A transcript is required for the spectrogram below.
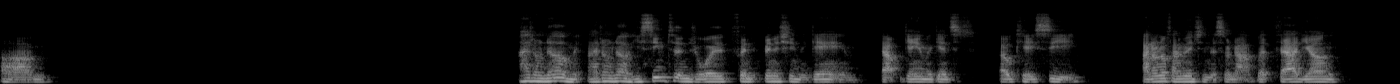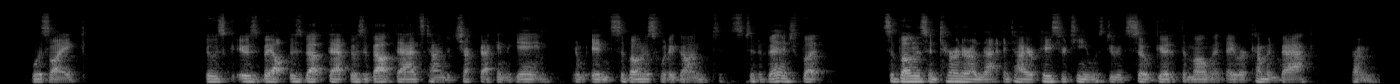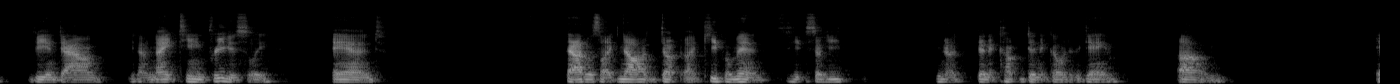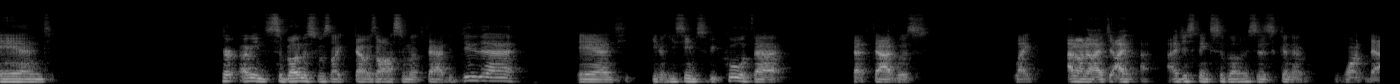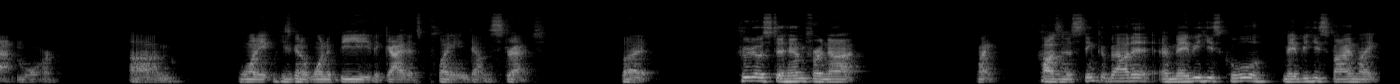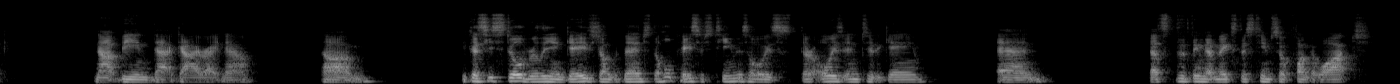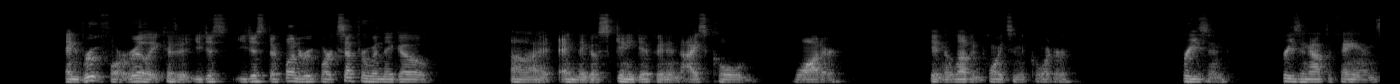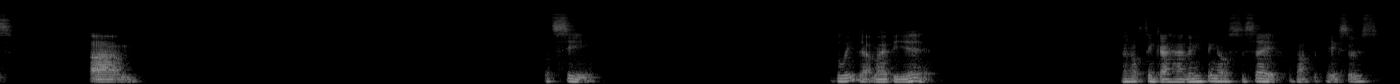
Um, I don't know. I don't know. He seemed to enjoy fin- finishing the game. That game against OKC. I don't know if I mentioned this or not, but Thad Young was like, it was it was about it was about that it was about Thad's time to check back in the game, and, and Sabonis would have gone to, to the bench, but Sabonis and Turner on that entire Pacer team was doing so good at the moment. They were coming back from being down, you know, 19 previously, and Thad was like, "No, nah, don't like keep him in." He, so he, you know, didn't come, didn't go into the game, um, and I mean, Sabonis was like, "That was awesome of Thad to do that," and you know, he seems to be cool with that. That Thad was like I don't know. I, I, I just think Sabonis is to want that more. Um, want he's to want to be the guy that's playing down the stretch. But kudos to him for not like causing us think about it. And maybe he's cool. Maybe he's fine, like not being that guy right now. Um, because he's still really engaged on the bench. The whole Pacers team is always they're always into the game, and that's the thing that makes this team so fun to watch and root for, really, because you just you just they're fun to root for, except for when they go uh, and they go skinny dipping in ice cold water, getting 11 points in a quarter, freezing, freezing out the fans. Um, let's see. I believe that might be it. I don't think I have anything else to say about the Pacers.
